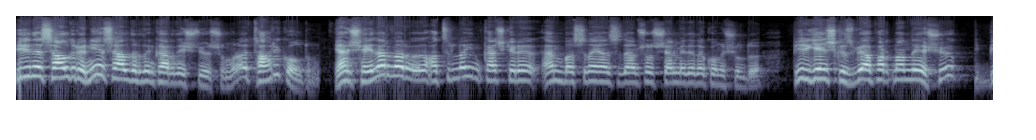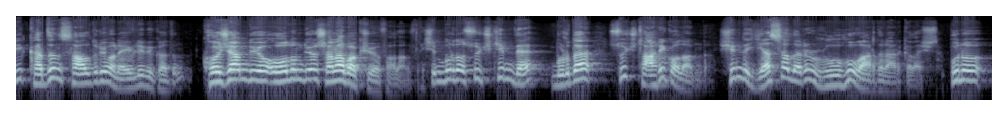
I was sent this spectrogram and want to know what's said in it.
Birine saldırıyor. Niye saldırdın kardeş diyorsun buna? E, tahrik oldum. Yani şeyler var hatırlayın kaç kere hem basına yansıdı hem sosyal medyada konuşuldu. Bir genç kız bir apartmanda yaşıyor. Bir kadın saldırıyor ona evli bir kadın. Kocam diyor oğlum diyor sana bakıyor falan. Şimdi burada suç kimde? Burada suç tahrik olanda. Şimdi yasaların ruhu vardır arkadaşlar. Bunu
